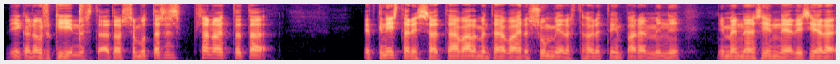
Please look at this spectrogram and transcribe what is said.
liikanousu kiinnostaa tuossa. Mutta sä sanoit, tota, että Knistanissa tämä valmentajavaihdos sun mielestä hoidettiin paremmin, niin, niin mennään sinne. Eli siellä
